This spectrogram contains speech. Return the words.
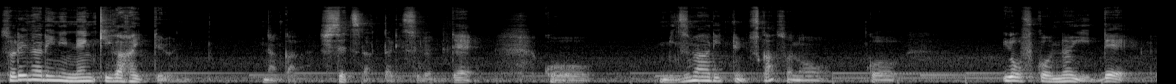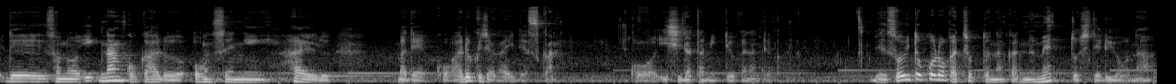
それなりに年季が入ってるなんか施設だったりするんでこう水回りっていうんですか？そのこう洋服を脱いででその何個かある温泉に入るまでこう歩くじゃないですか。こう石畳っていうかなんていうか。でそういうところがちょっとなんかぬめっとしてるような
